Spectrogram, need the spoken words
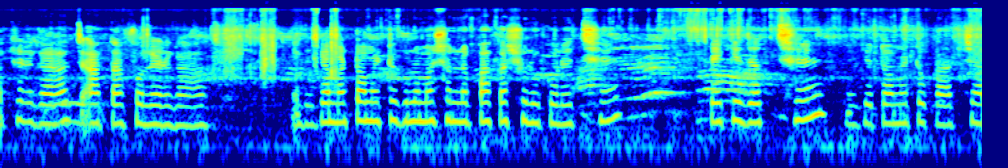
আখের গাছ, আতা ফলের গাছ। এদিকে আমার টমেটোগুলো মশলা পাকা শুরু করেছে, পেকে যাচ্ছে। এই যে টমেটো কাঁচা,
